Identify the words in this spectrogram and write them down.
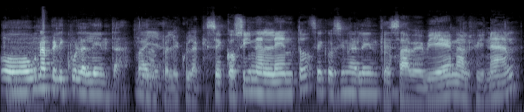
o una película lenta, vaya. Una película que se cocina lento, Se cocina lento. que sabe bien al final.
